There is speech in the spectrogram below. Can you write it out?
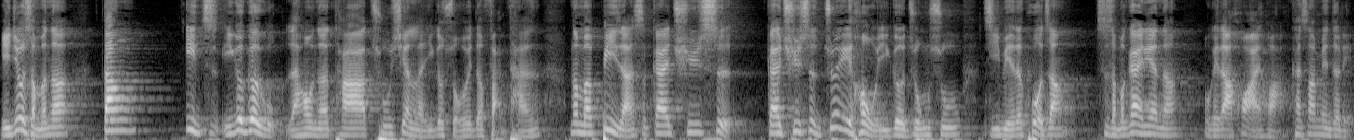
也就是什么呢？当一只一个个股，然后呢它出现了一个所谓的反弹，那么必然是该趋势该趋势最后一个中枢级别的扩张是什么概念呢？我给大家画一画，看上面这里。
